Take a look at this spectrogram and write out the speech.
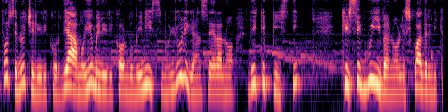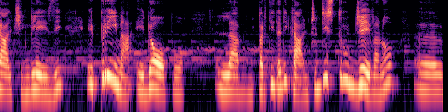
forse noi ce li ricordiamo, io me li ricordo benissimo, gli hooligans erano dei teppisti che seguivano le squadre di calcio inglesi e prima e dopo la partita di calcio distruggevano eh,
